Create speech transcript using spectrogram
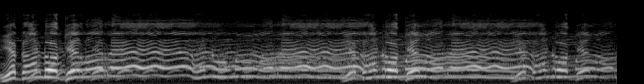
એ ગાંડો ખેલો રે હનુમાન રે એ ગાંડો ખેલો રે એ ગાંડો ખેલો રે એ ગાંડો ખેલો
